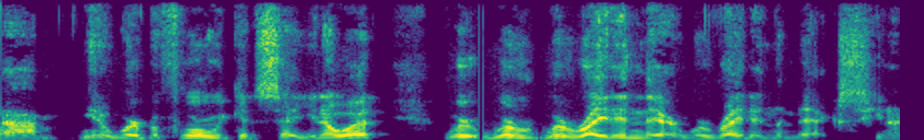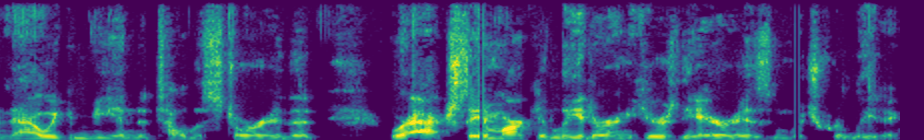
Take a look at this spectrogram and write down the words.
Um, you know, where before we could say, you know what, we're we're we're right in there, we're right in the mix. You know, now we can begin to tell the story that we're actually a market leader, and here's the areas in which we're leading.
